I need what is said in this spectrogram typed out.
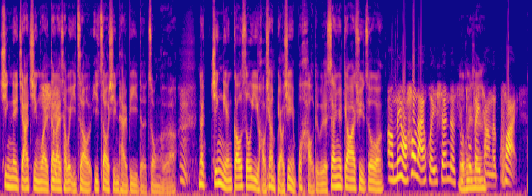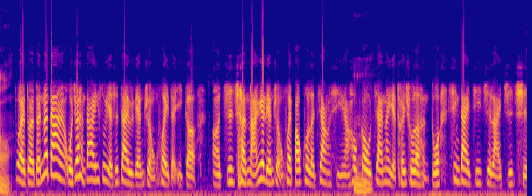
境内加境外，大概才会一兆一兆新台币的总额啊。嗯，那今年高收益好像表现也不好，对不对？三月掉下去之后啊，哦，没有，后来回升的速度非常的快。哦，对对对，那当然，我觉得很大因素也是在于联准会的一个。呃，支撑。呐，因为联准会包括了降息，然后购债，那也推出了很多信贷机制来支持。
